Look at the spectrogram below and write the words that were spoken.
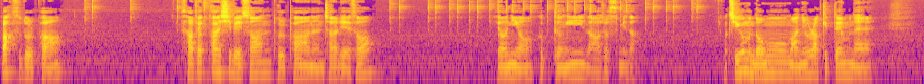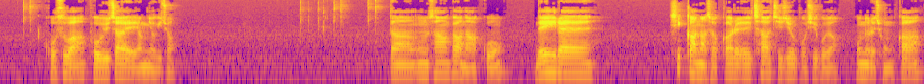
박스 돌파 480일선 돌파하는 자리에서 연이어 급등이 나와줬습니다. 지금은 너무 많이 올랐기 때문에 고수와 보유자의 영역이죠. 일단 오늘 상한가가 나왔고 내일의 시가나 저가를 1차 지지로 보시고요. 오늘의 종가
